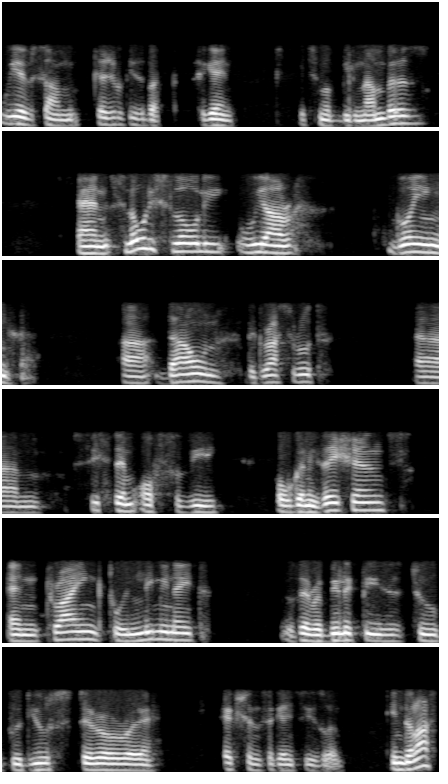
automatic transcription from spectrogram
We have some casualties, but again, it's not big numbers. And slowly, slowly, we are going uh, down the grassroots um, system of the organizations and trying to eliminate their abilities to produce terror uh, actions against Israel. In the last,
